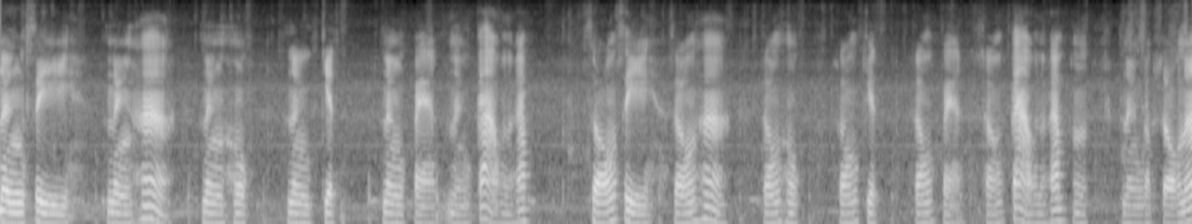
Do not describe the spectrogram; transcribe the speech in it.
หนึ่งสี่ หนึ่งห้าหนึ่งหกหนึ่งเจ็ดหนึ่งแปดหนึ่งเก้านะครับสองสี่สองห้าสองหกสองเจ็ดสองแปดสองเก้านะครับอืมหนึ่งกับสองนะ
